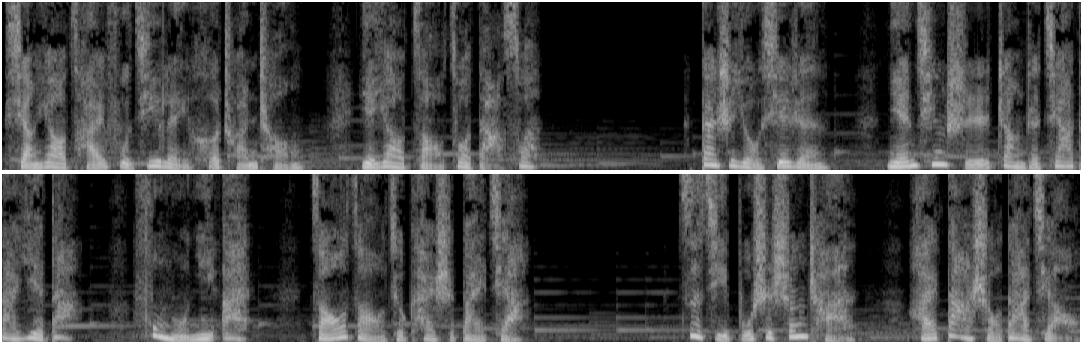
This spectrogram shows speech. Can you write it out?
想要财富积累和传承，也要早做打算。但是有些人，年轻时仗着家大业大，父母溺爱，早早就开始败家。自己不是生产，还大手大脚，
